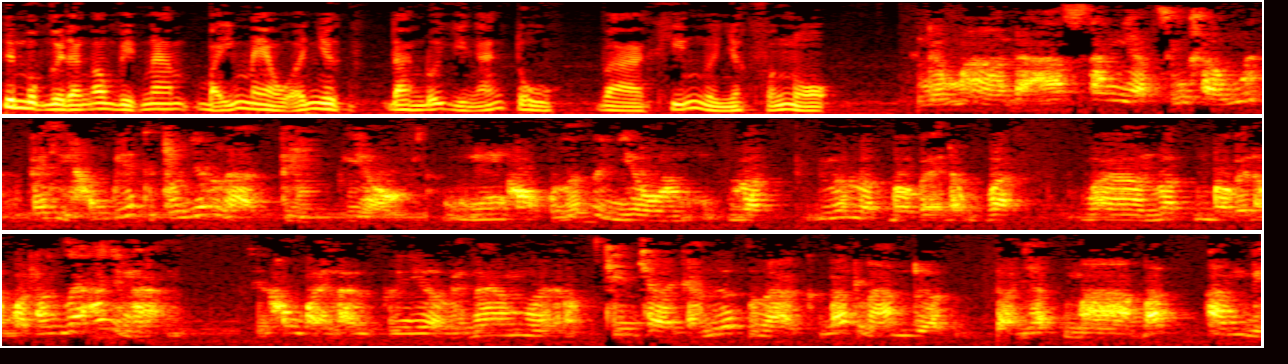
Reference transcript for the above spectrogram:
Tin một người đàn ông Việt Nam bảy mèo ở Nhật đang đối diện án tù và khiến người Nhật phẫn nộ. Nếu mà đã sang Nhật sinh sống, cái gì không biết thì tốt nhất là tìm hiểu. Họ có rất là nhiều luật, luật bảo vệ động vật và luật bảo vệ động vật hoang dã chẳng hạn chứ không phải là cứ như ở Việt Nam trên trời cả nước là bắt là ăn được. Ở Nhật mà bắt ăn thì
